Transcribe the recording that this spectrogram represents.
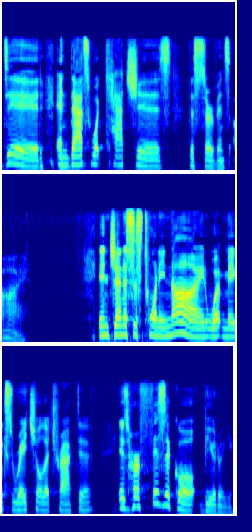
did, and that's what catches the servant's eye. In Genesis 29, what makes Rachel attractive is her physical beauty.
